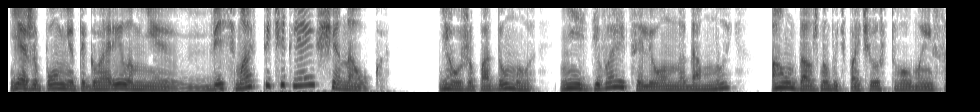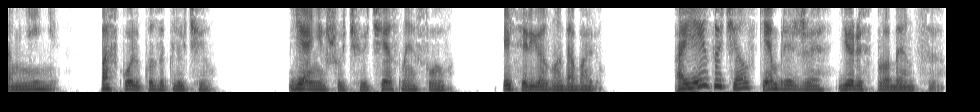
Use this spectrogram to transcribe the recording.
Я же помню, ты говорила мне, весьма впечатляющая наука». Я уже подумала, не издевается ли он надо мной, а он, должно быть, почувствовал мои сомнения, поскольку заключил. Я не шучу, честное слово. И серьезно добавил. А я изучал в Кембридже юриспруденцию.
